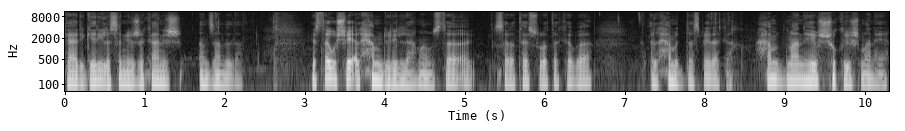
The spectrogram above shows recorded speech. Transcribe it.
کاریگەری لە سنوێژەکانیش ئەنجام دەدات. ئێستا وشەی ئەلحەمدولله مامۆستا سەرەتای سوورەتەکە بە الحەمد دەست پێ دەکە حەمدمان هەیە و شکریشمان هەیە.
